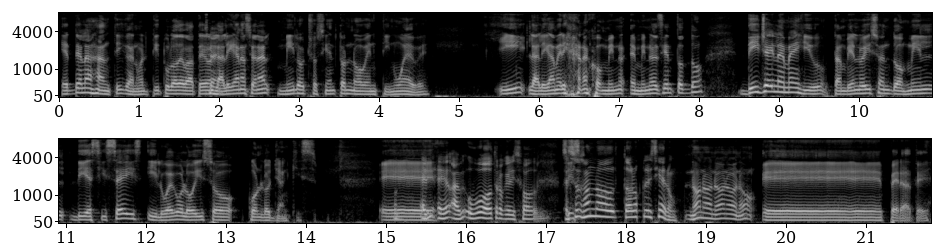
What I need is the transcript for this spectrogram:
Ed de la Hanti ganó el título de bateo en la Liga Nacional 1899 y la Liga Americana con en 1902. DJ LeMahieu también lo hizo en 2016 y luego lo hizo con los Yankees. Eh, eh, ah, hubo otro que hizo. ¿Esos son todos los que lo hicieron? No, no, no, no, no. Eh, espérate,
